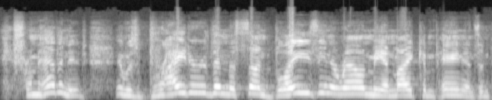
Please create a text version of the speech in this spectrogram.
from heaven. It, it was brighter than the sun, blazing around me and my companions. And,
